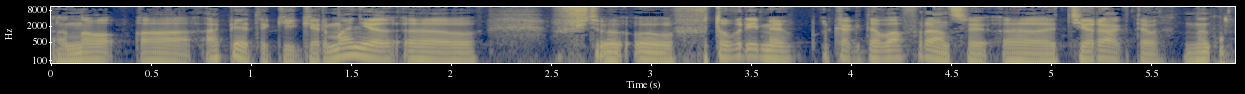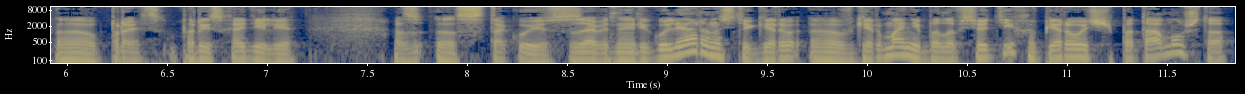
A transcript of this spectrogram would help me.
Но, а, опять-таки, Германия э, э, в то время, когда во Франции э, теракты происходили с такой завидной регулярностью, в Германии было все тихо, в первую очередь потому, что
